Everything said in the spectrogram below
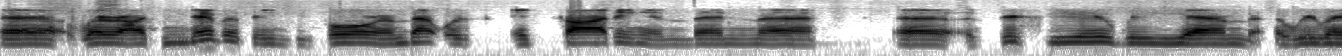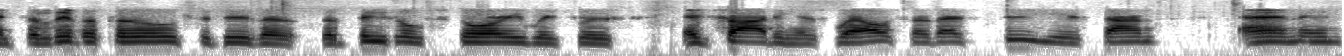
uh, where I'd never been before, and that was exciting. And then uh, this year, we um, we went to Liverpool to do the, the Beatles story, which was exciting as well. So that's two years done. And in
